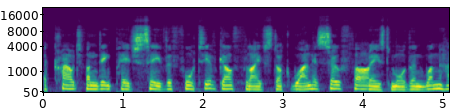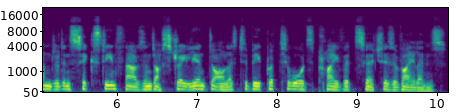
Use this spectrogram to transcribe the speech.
A crowdfunding page Save the 40 of Gulf Livestock One has so far raised more than 116,000 Australian dollars to be put towards private searches of islands.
